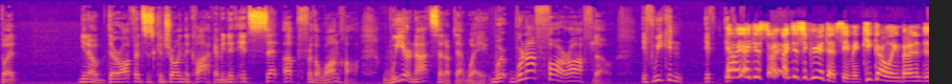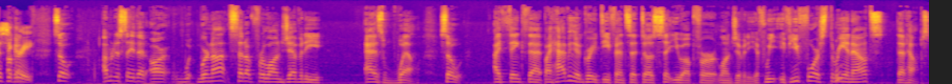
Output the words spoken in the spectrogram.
but you know their offense is controlling the clock. I mean, it, it's set up for the long haul. We are not set up that way. We're we're not far off though. If we can if, if yeah, I, I just I, I, disagree with that statement. Keep going, but I'm going to disagree. Okay. So I'm going to say that our we're not set up for longevity as well. So I think that by having a great defense, that does set you up for longevity. If we if you force three and outs, that helps.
